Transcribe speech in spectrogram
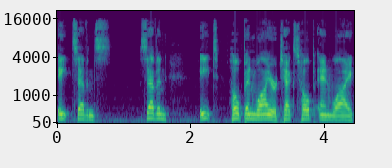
877 8 HOPE NY or text HOPE NY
